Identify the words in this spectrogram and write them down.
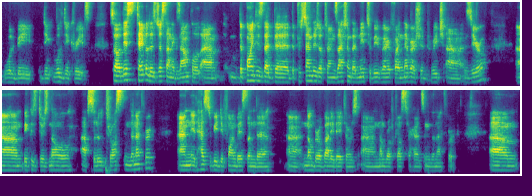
will be will decrease. So this table is just an example. Um, the point is that the, the percentage of transactions that need to be verified never should reach uh, zero um, because there's no absolute trust in the network. And it has to be defined based on the uh, number of validators and number of cluster heads in the network. Um,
